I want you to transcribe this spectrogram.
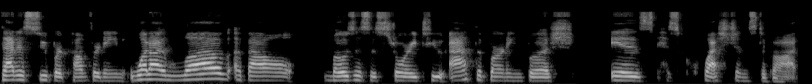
That is super comforting. What I love about Moses' story too at the burning bush is his questions to God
